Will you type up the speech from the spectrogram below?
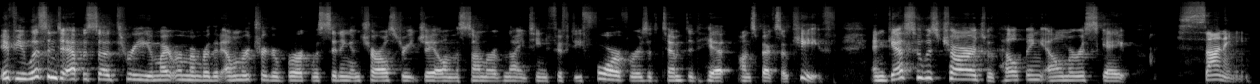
if you listen to episode three, you might remember that Elmer Trigger Burke was sitting in Charles Street Jail in the summer of 1954 for his attempted hit on Specs O'Keefe. And guess who was charged with helping Elmer escape? Sonny.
